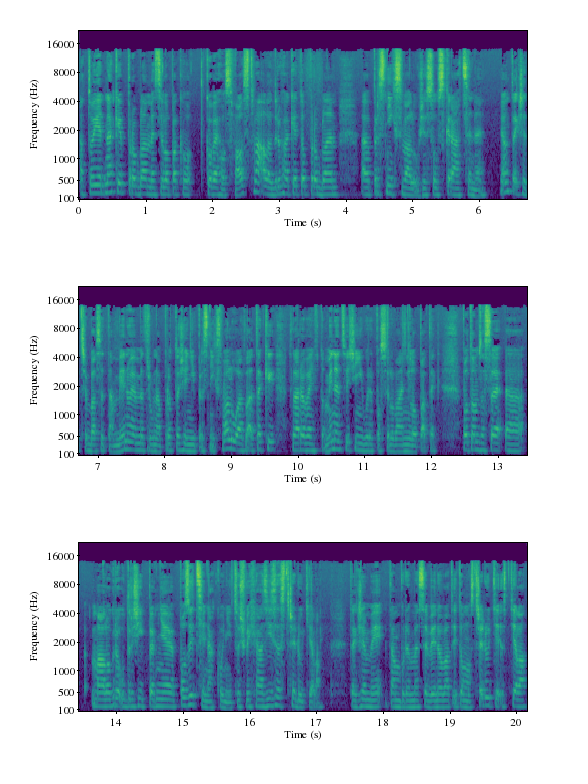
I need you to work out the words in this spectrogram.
A to jednak je problém mezi lopatkového svalstva, ale druhá je to problém prsních svalů, že jsou zkrácené. Jo? Takže třeba se tam věnujeme zrovna protažení prsních svalů a taky zároveň v tom jiném cvičení bude posilování lopatek. Potom zase uh, málo kdo udrží pevně pozici na koni, což vychází ze středu těla. Takže my tam budeme se věnovat i tomu středu těla.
